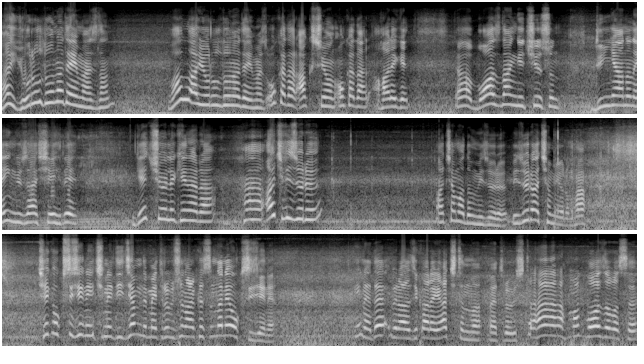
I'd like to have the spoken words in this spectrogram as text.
Hay yorulduğuna değmez lan. Vallahi yorulduğuna değmez. O kadar aksiyon, o kadar hareket. Ya Boğaz'dan geçiyorsun. Dünyanın en güzel şehri. Geç şöyle kenara. Ha aç vizörü. Açamadım vizörü. Vizörü açamıyorum ha. Çek oksijeni içine diyeceğim de metrobüsün arkasında ne oksijeni? Yine de birazcık arayı açtın mı metrobüste? Ha bak boğaz havası.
